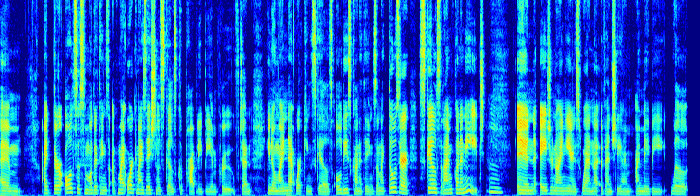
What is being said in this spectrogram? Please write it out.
Um, I, there are also some other things. My organizational skills could probably be improved, and you know my networking skills, all these kind of things, and like those are skills that I'm going to need in eight or nine years when eventually I'm, I maybe will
